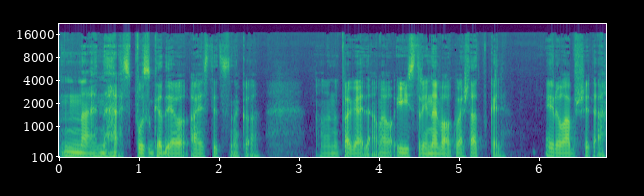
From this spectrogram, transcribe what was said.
Nē, nē, es pusgadu jau aizticis neko. Un pagaidām vēl īsti nevalku vairs atpakaļ. Ir labi šitā.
